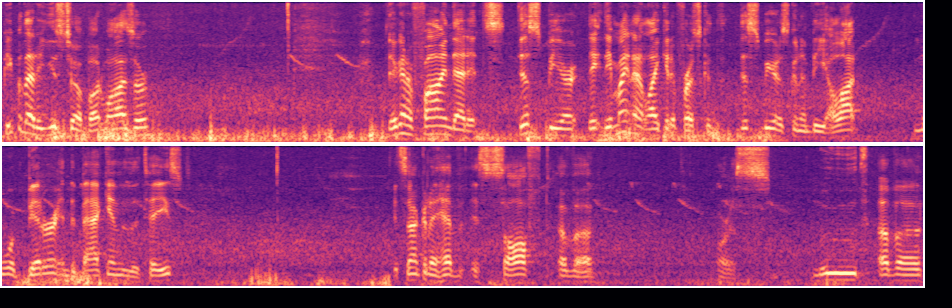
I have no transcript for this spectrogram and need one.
People that are used to a Budweiser, they're going to find that it's this beer. They, they might not like it at first because this beer is going to be a lot more bitter in the back end of the taste. It's not going to have as soft of a or a smooth of a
